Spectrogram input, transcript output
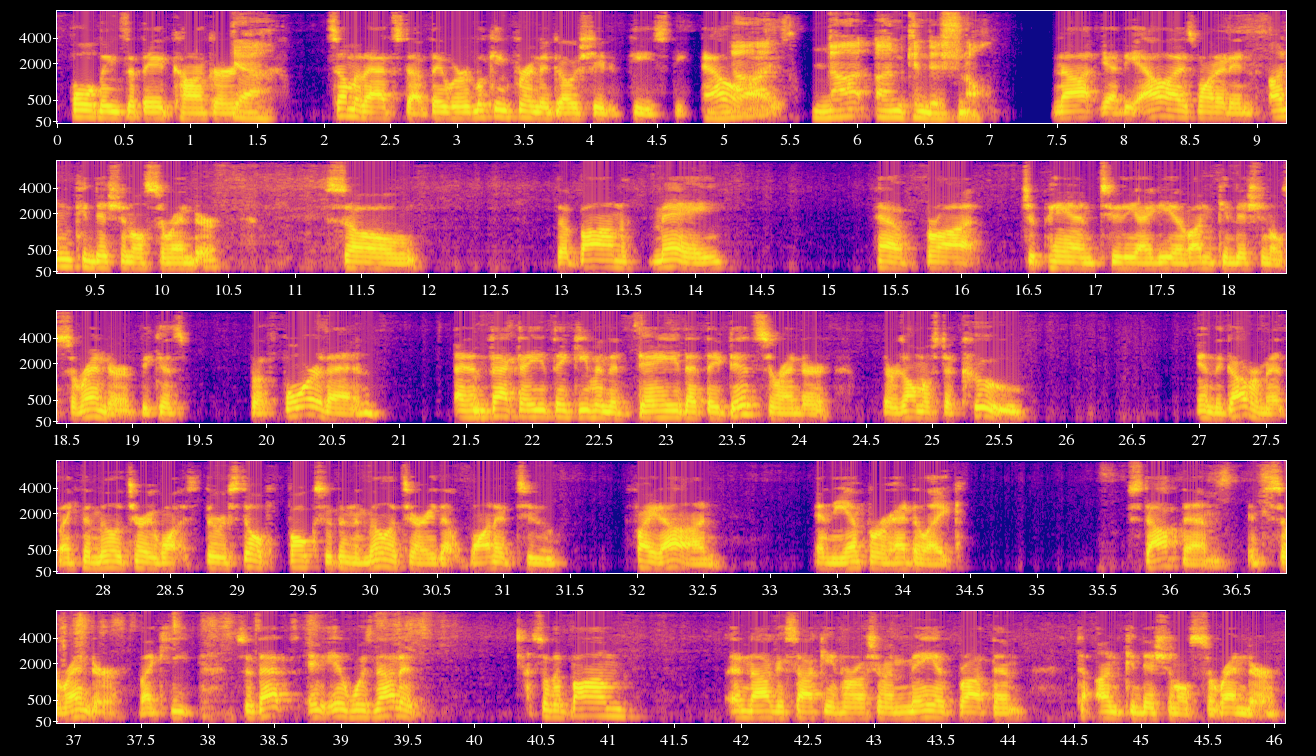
holdings that they had conquered. Yeah. Some of that stuff. They were looking for a negotiated peace. The Allies. Not, not unconditional. Not, yeah, the Allies wanted an unconditional surrender. So the bomb may have brought Japan to the idea of unconditional surrender because before then, and in fact, I think even the day that they did surrender, there was almost a coup in the government, like the military wants, there were still folks within the military that wanted to fight on, and the emperor had to like stop them and surrender. Like he, so that it, it was not a. So the bomb at Nagasaki and Hiroshima may have brought them to unconditional surrender.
